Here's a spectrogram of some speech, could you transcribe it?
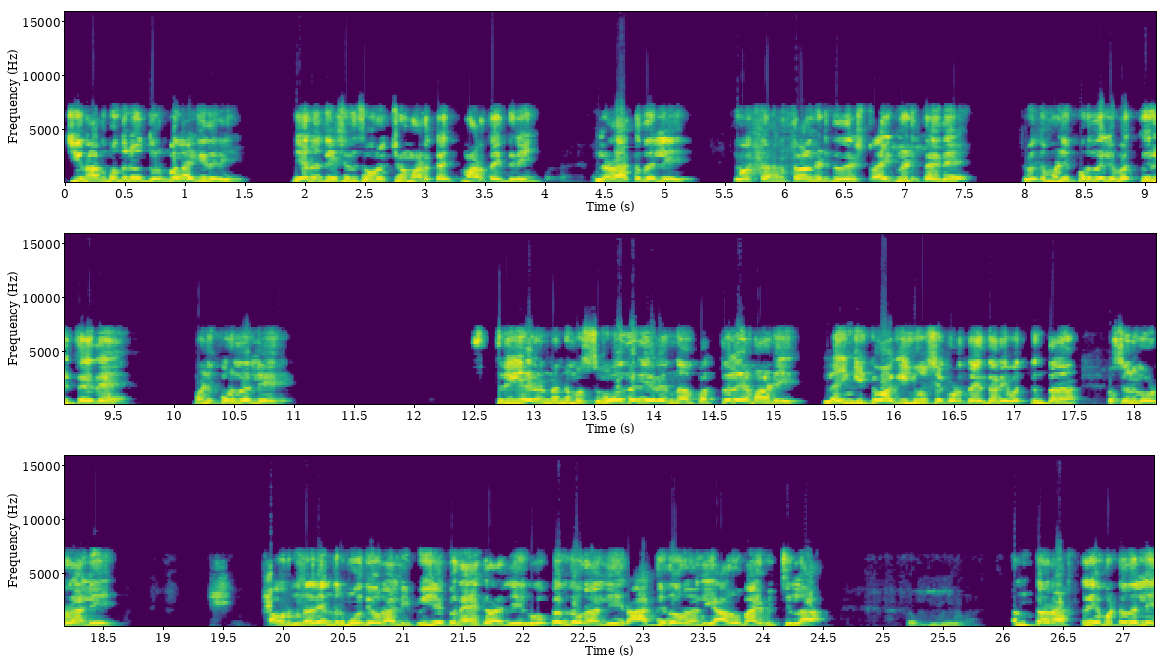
ಚೀನಾದ ಮುಂದೆ ನೀವು ದುರ್ಬಲ ಆಗಿದ್ದೀರಿ. ಏನು ದೇಶದ ಸಂರಕ್ಷಣೆ ಮಾಡ್ತಾ ಮಾಡ್ತಾ ಇದ್ದೀರಿ? ಲಡಾಖದಲ್ಲಿ ಇವತ್ತು ಹರ್ತಾಳ ನಡೀತದೆ, ಸ್ಟ್ರೈಕ್ ನಡೀತಾ ಇದೆ. ಇವತ್ತು ಮಣಿಪುರದಲ್ಲಿ ಹೊತ್ತು ಉರಿತಾ ಇದೆ. ಮಣಿಪುರದಲ್ಲಿ ಸ್ತ್ರೀಯರನ್ನ, ನಮ್ಮ ಸಹೋದರಿಯರನ್ನ ಬತ್ತಲೆ ಮಾಡಿ ಲೈಂಗಿಕವಾಗಿ ಹಿಂಸೆ ಕೊಡ್ತಾ ಇದ್ದಾರೆ. ಇವತ್ತಿನ ತನ ಬಸವನಗೌಡರಾಗಲಿ ಅವ್ರು ನರೇಂದ್ರ ಮೋದಿ ಅವರಾಗಲಿ ಬಿಜೆಪಿ ನಾಯಕರಾಗಲಿ, ಲೋಕಲ್ದವರಾಗಲಿ, ರಾಜ್ಯದವರಾಗಲಿ ಯಾರು ಬಾಯಿ ಬಿಚ್ಚಿಲ್ಲ. ಅಂತಾರಾಷ್ಟ್ರೀಯ ಮಟ್ಟದಲ್ಲಿ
